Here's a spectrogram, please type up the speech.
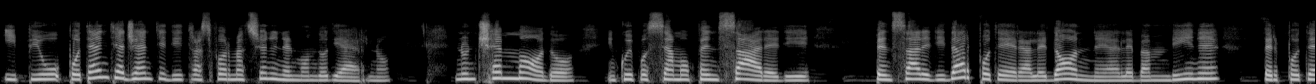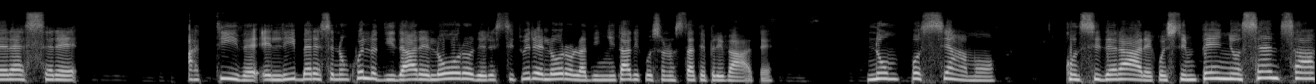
i più potenti agenti di trasformazione nel mondo odierno. Non c'è modo in cui possiamo pensare di, pensare di dar potere alle donne e alle bambine per poter essere attive e libere se non quello di dare loro, di restituire loro la dignità di cui sono state private. Non possiamo considerare questo impegno senza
